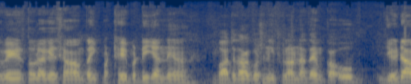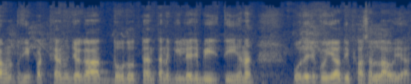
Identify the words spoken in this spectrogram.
ਸਵੇਰ ਤੋਂ ਲੈ ਕੇ ਸ਼ਾਮ ਤਾਈਂ ਪੱਠੇ ਵੱਢੀ ਜਾਂਦੇ ਆ ਬਚਦਾ ਕੁਛ ਨਹੀਂ ਫਲਾਨਾ ਧਮਕਾ। ਉਹ ਜਿਹੜਾ ਹੁਣ ਤੁਸੀਂ ਪੱਠਿਆਂ ਨੂੰ ਜਗ੍ਹਾ 2-2 3-3 ਕਿੱਲੇ 'ਚ ਬੀਜਤੀ ਹੈ ਨਾ, ਉਹਦੇ 'ਚ ਕੋਈ ਆਪਦੀ ਫਸਲ ਲਾਓ ਯਾਰ,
